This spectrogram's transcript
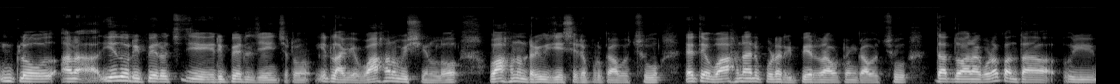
ఇంట్లో అన- ఏదో రిపేర్ వచ్చి రిపేర్లు చేయించడం ఇట్లాగే వాహనం విషయంలో వాహనం డ్రైవ్ చేసేటప్పుడు కావచ్చు లేకపోతే వాహనానికి కూడా రిపేర్ రావటం కావచ్చు తద్వారా కూడా కొంత ఈ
